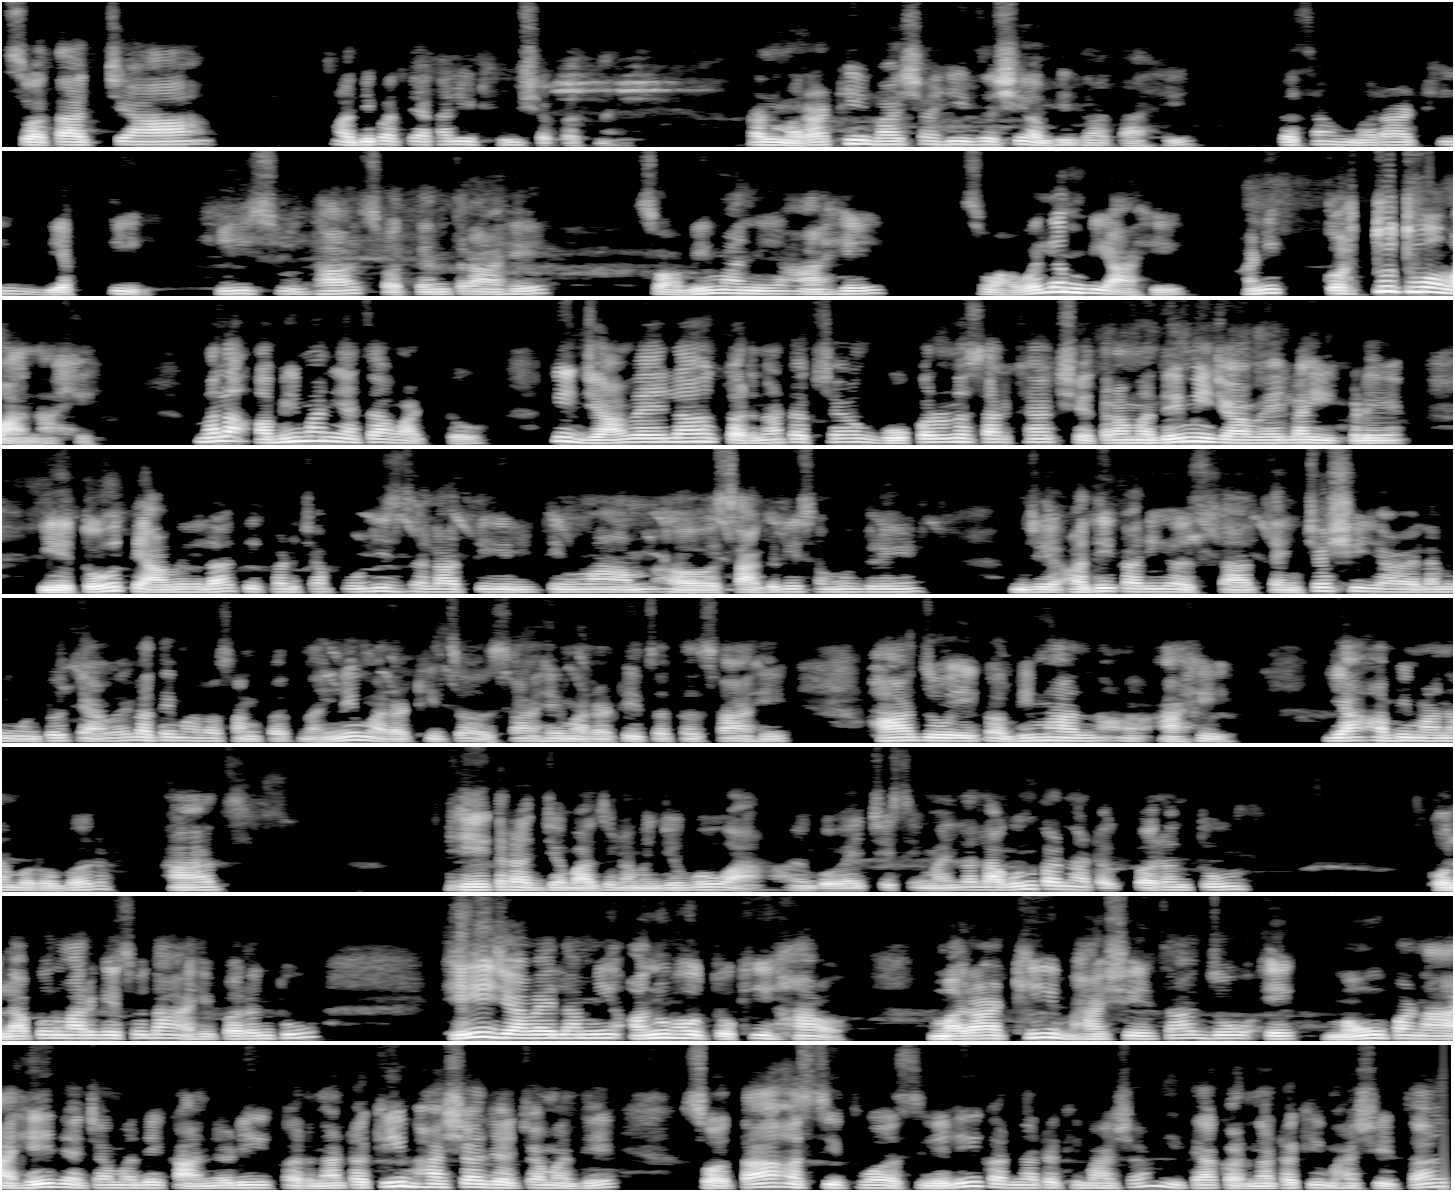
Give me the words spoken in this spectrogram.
स्वतःच्या आधिपत्याखाली ठेवू शकत नाही. कारण मराठी भाषा ही जशी अभिजात आहे तसा मराठी व्यक्ती ही सुद्धा स्वतंत्र आहे स्वाभिमानी आहे स्वावलंबी आहे आणि कर्तृत्ववान आहे. मला अभिमान याचा वाटतो की ज्या वेळेला कर्नाटकच्या गोकर्णसारख्या क्षेत्रामध्ये मी ज्या वेळेला इकडे येतो त्यावेळेला तिकडच्या पोलीस दलातील किंवा सागरी समुद्री जे अधिकारी असतात त्यांच्याशी ज्या वेळेला मी म्हणतो त्यावेळेला ते मला सांगतात नाही नाही मराठीचं असं आहे मराठीचं तसं आहे. हा जो एक अभिमान आहे या अभिमानाबरोबर आज एक राज्य बाजूला म्हणजे गोवा गोव्याची सीमांना लागून कर्नाटक. परंतु कोल्हापूर मार्गे सुद्धा आहे. परंतु हे ज्या वेळेला मी अनुभवतो की हा मराठी भाषेचा जो एक मऊपणा आहे ज्याच्यामध्ये कानडी कर्नाटकी भाषा ज्याच्यामध्ये स्वतः अस्तित्व असलेली कर्नाटकी भाषा मी त्या कर्नाटकी भाषेचा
